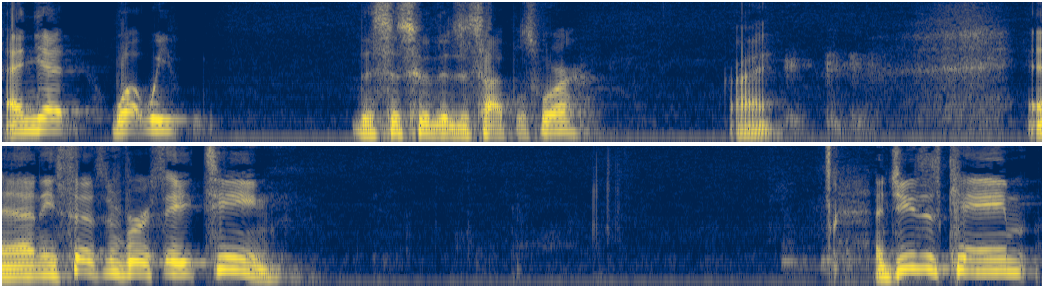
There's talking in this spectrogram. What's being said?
and yet what we this is who the disciples were, right? And he says in verse 18, and Jesus came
